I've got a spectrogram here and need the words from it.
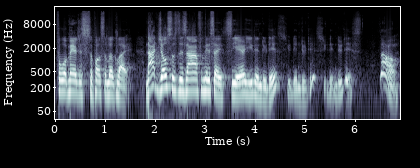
for what marriage is supposed to look like. Not Joseph's design for me to say, Sierra, you didn't do this, you didn't do this, you didn't do this. No,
